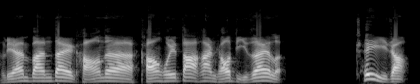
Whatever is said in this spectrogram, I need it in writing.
连搬带扛的扛回大汉朝抵债了。这一仗，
